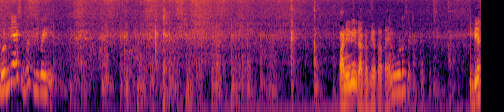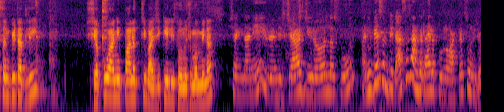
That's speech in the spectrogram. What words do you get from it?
फोडणी अशी बसली पाहिजे. पाणी नाही टाकत येतात आहे ना? थोडस टाकायचं. बेसन पिठातली शेपू आणि पालकची भाजी केली सोनूची मम्मीना. शेंगदाणे हिरव्या मिरच्या जिरं लसूण आणि बेसन पीठ असं सांगत राहिलं पूर्ण वाक्यात सोनू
